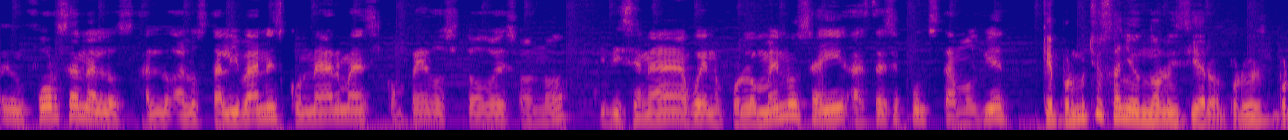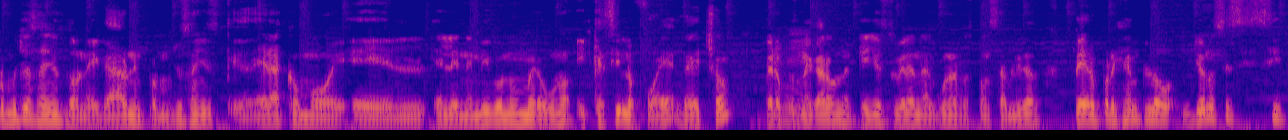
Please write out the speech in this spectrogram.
enforzan a los, a, los talibanes con armas y con pedos y todo eso, ¿no? Y dicen, ah, bueno, por lo menos ahí hasta ese punto estamos bien. Que por muchos años no lo hicieron, por, por muchos años lo negaron y por muchos años era como el, el, enemigo número uno y que sí lo fue, de hecho, pero pues negaron que ellos tuvieran alguna responsabilidad. Pero por ejemplo, yo no sé si, si,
